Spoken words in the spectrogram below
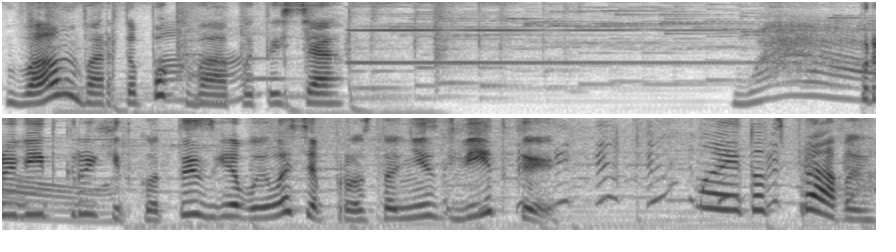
Вам варто поквапитися. Привіт, крихітко. Ти з'явилася просто ні звідки. Маю тут справи.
